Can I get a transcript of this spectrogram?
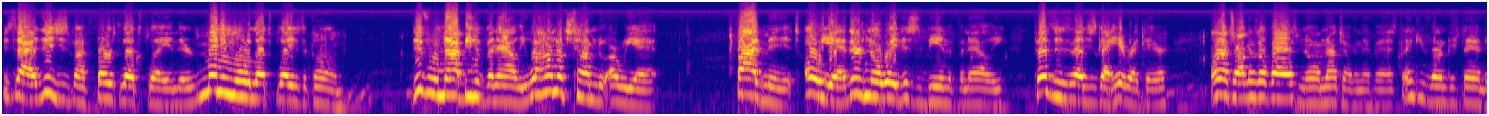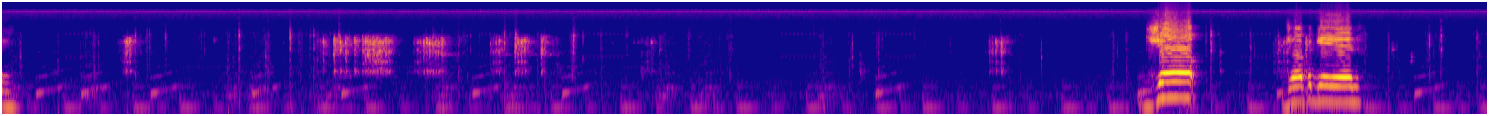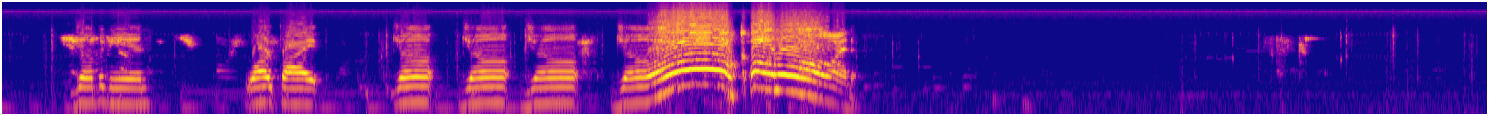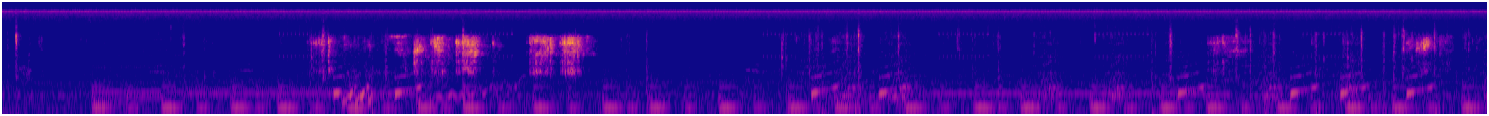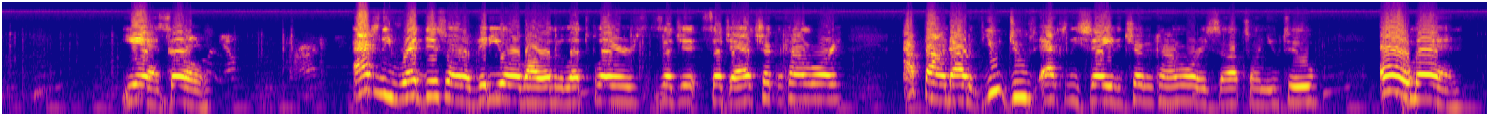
Besides, this is my first Let's Play, and there's many more Let's Plays to come. This will not be the finale. Well, how much time do, are we at? Five minutes. Oh, yeah, there's no way this is being the finale. Especially since I just got hit right there. I'm not talking so fast. No, I'm not talking that fast. Thank you for understanding. Jump. Jump again. Jump again. Water pipe. Jump, jump, jump, jump. Oh, come on! Yeah. Alright. I actually read this on a video about other Let's Players, such as, such as Conroy. I found out if you do actually say that Chugga Conroy sucks on YouTube, oh man,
